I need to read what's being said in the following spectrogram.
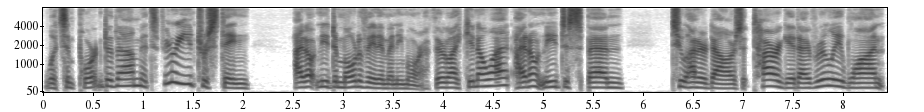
what's important to them, it's very interesting. I don't need to motivate them anymore. They're like, you know what? I don't need to spend $200 at Target. I really want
